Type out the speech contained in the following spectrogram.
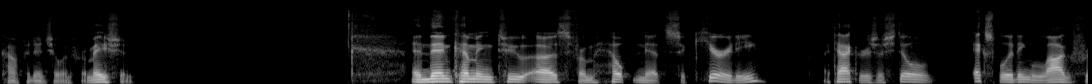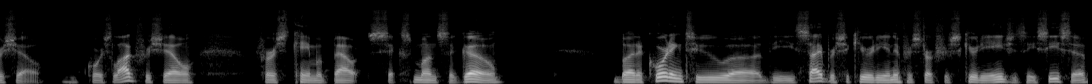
confidential information. And then coming to us from HelpNet Security, attackers are still exploiting Log4Shell. Of course, Log4Shell first came about six months ago, but according to uh, the Cybersecurity and Infrastructure Security Agency, CISA,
